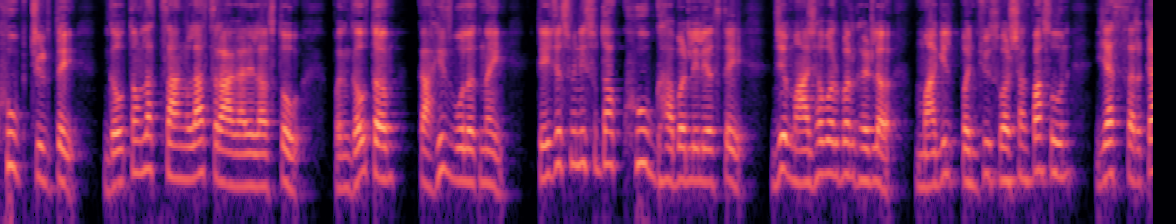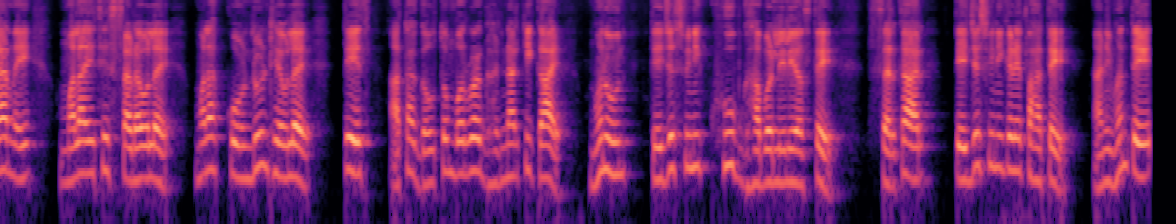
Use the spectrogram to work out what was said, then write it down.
खूप चिडते. गौतमला चांगलाच राग आलेला असतो पण गौतम काहीच बोलत नाही. तेजस्विनी सुद्धा खूप घाबरलेली असते. जे माझ्याबरोबर घडलं मागील पंचवीस वर्षांपासून या सरकारने मला येथे सडवलंय मला कोंडून ठेवलंय तेच आता गौतम बरोबर घडणार की काय म्हणून तेजस्विनी खूप घाबरलेली असते. सरकार तेजस्विनीकडे पाहते आणि म्हणते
